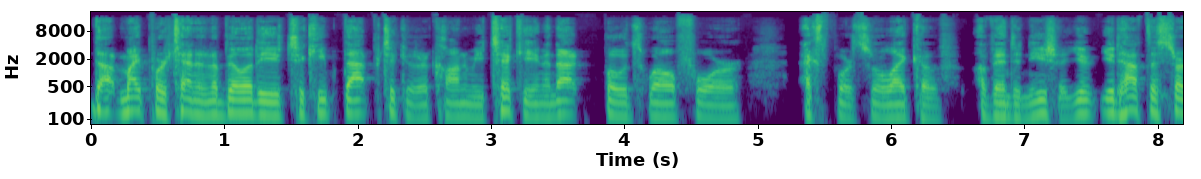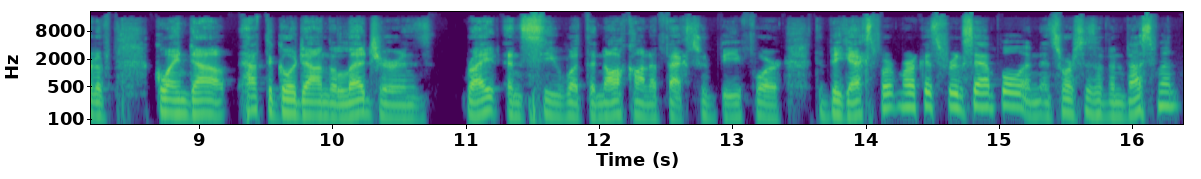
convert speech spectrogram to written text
that might portend an ability to keep that particular economy ticking. And that bodes well for exports or like of, of Indonesia. You, would have to sort of going down, have to go down the ledger and right? And see what the knock on effects would be for the big export markets, for example, and, and, sources of investment?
